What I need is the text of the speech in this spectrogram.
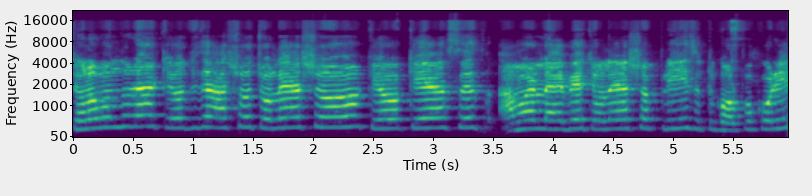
চলো বন্ধুরা, কেউ যদি আসো, চলে আসো। কেউ কে আছে আমার লাইভে চলে আসো প্লিজ একটু গল্প করি।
